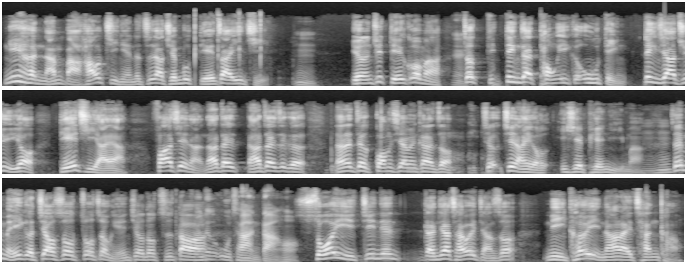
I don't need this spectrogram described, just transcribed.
你很难把好几年的资料全部叠在一起。嗯，有人去叠过嘛？就定在同一个屋顶，定下去以后叠起来啊。发现了、啊，然后在然后在这个然后在这个光下面看的时候，就竟然有一些偏移嘛。所以每一个教授做这种研究都知道啊，那个误差很大哈。所以今天人家才会讲说，你可以拿来参考，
